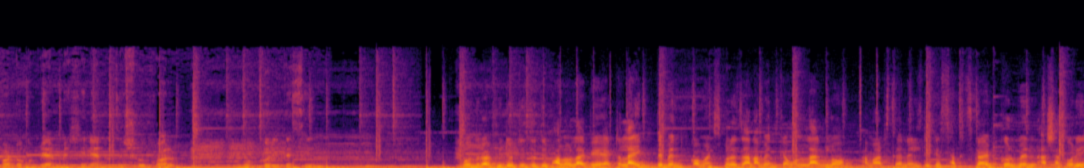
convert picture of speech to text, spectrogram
ফটোকপিয়ার মেশিনের যে সুফল ভোগ করিতেছি। বন্ধুরা, ভিডিওটি যদি ভালো লাগে, একটা লাইক দেবেন কমেন্টস করে জানাবেন কেমন লাগল। আমার চ্যানেলটিকে সাবস্ক্রাইব করবেন, আশা করি।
